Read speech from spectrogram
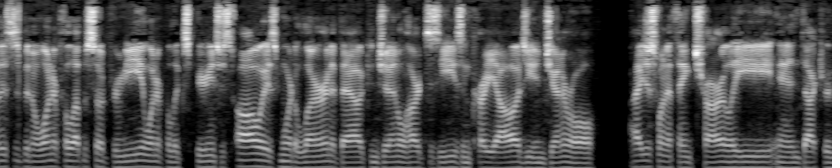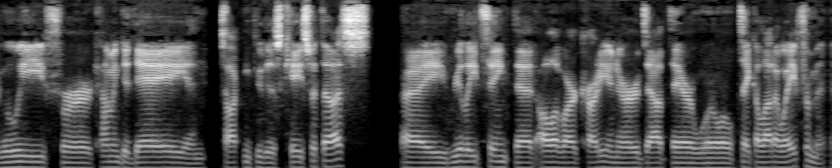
This has been a wonderful episode for me, a wonderful experience. Just always more to learn about congenital heart disease and cardiology in general. I just want to thank Charlie and Dr. Lui for coming today and talking through this case with us. I really think that all of our cardio nerds out there will take a lot away from it.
